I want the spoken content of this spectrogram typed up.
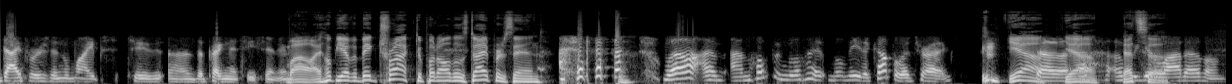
diapers and wipes to uh, the pregnancy center. Wow! I hope you have a big truck to put all those diapers in. well, I'm I'm hoping we'll we'll need a couple of trucks. yeah, so, yeah, uh, that's we get a, a, lot of them.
